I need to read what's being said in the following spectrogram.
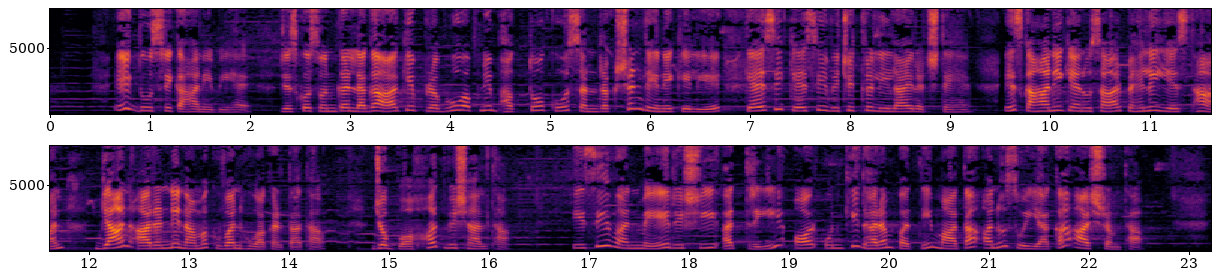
एक दूसरी कहानी भी है, जिसको सुनकर लगा कि प्रभु अपने भक्तों को संरक्षण देने के लिए कैसी कैसी विचित्र लीलाएँ रचते हैं। इस कहानी के अनुसार पहले ये स्थान ज्ञान आरण्य नामक वन हुआ करता था, जो बहुत विशाल था। इसी वन में ऋषि अत्रि और उनकी धर्म पत्नी माता अनुसुईया का आश्रम था।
